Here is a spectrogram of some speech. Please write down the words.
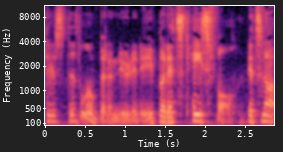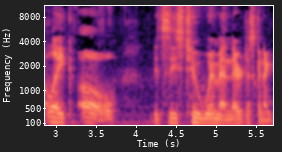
there's there's a little bit of nudity, but it's tasteful. It's not like, oh, it's these two women; they're just gonna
